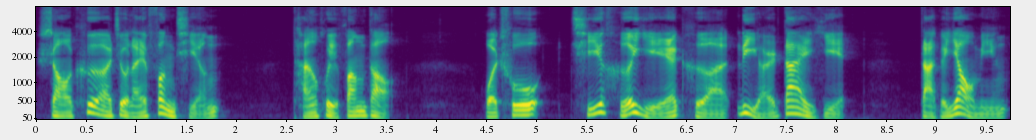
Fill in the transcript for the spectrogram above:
少客就来奉请。谭慧芳道：“我出其何也可立而待也，打个药名。”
